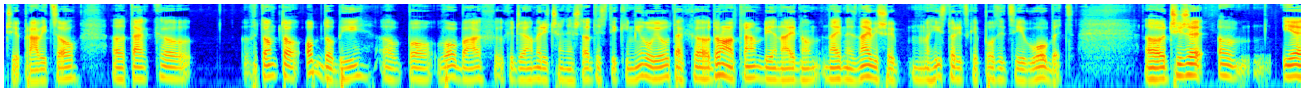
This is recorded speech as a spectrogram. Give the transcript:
čiže pravicou, tak v tomto období e, po voľbách, keďže Američania štatistiky milujú, tak e, Donald Trump je na, jednom, na jednej z najvyššej historickej pozícii vôbec. E, čiže je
